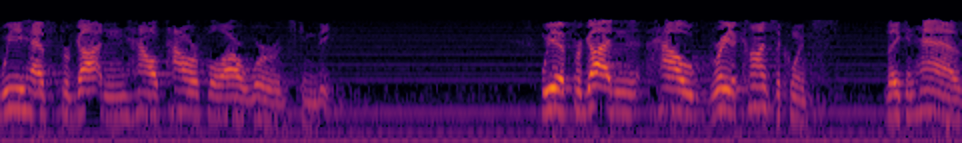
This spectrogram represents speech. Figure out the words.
we have forgotten how powerful our words can be. We have forgotten how great a consequence they can have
